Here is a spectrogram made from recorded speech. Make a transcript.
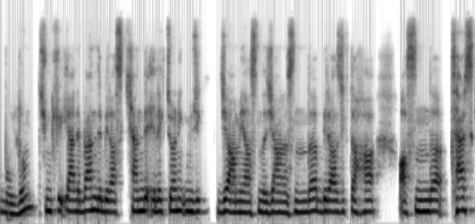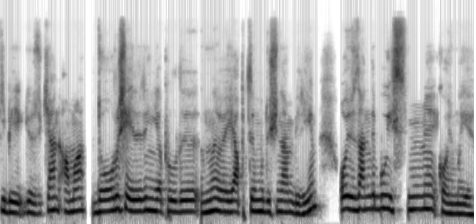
buldum. Çünkü yani ben de biraz kendi elektronik müzik camiasında, janrasında birazcık daha aslında ters gibi gözüken ama doğru şeylerin yapıldığını ve yaptığımı düşünen biriyim. O yüzden de bu ismi koymayı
